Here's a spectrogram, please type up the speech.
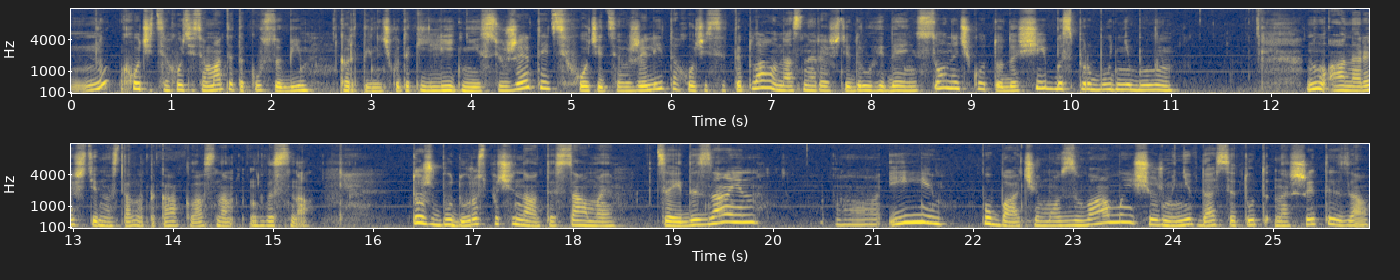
Ну, Хочеться, хочеться мати таку собі картиночку. Такий літній сюжетець, хочеться вже літа, хочеться тепла. У нас нарешті другий день сонечко, то дощі безпробудні були. Ну, а нарешті настала така класна весна. Тож буду розпочинати саме цей дизайн і побачимо з вами, що ж мені вдасться тут нашити за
